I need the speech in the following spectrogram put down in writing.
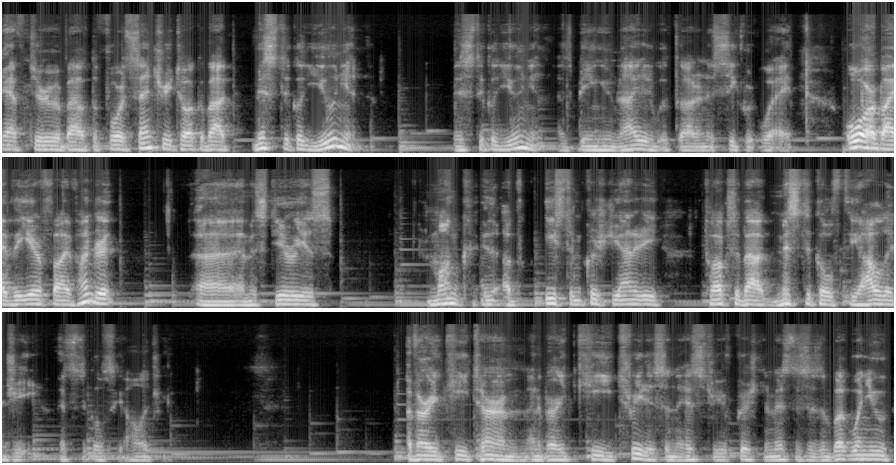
after about the fourth century, talk about mystical union, mystical union as being united with God in a secret way. Or by the year 500, uh, a mysterious monk of Eastern Christianity talks about mystical theology. Mystical theology. A very key term and a very key treatise in the history of Christian mysticism. But when you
